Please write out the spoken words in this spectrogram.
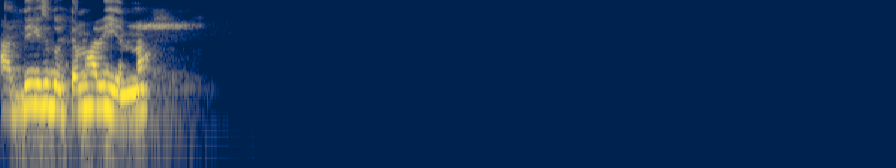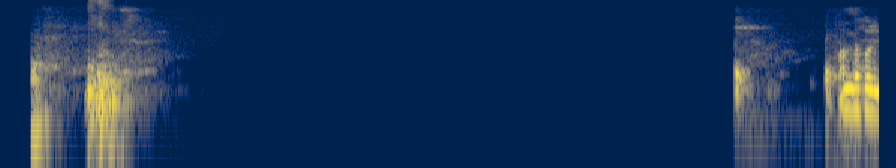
হাত দিয়ে কিছু দৈতাম হারিয়েন না। বন্ধ করে।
